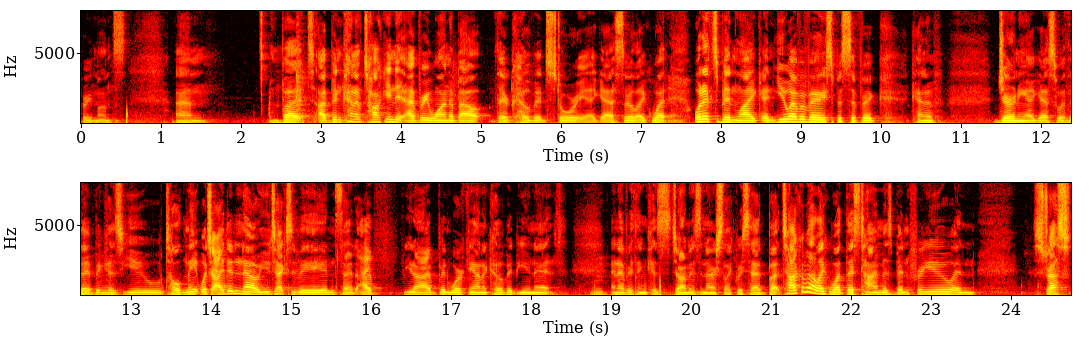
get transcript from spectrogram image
three months. Um, but I've been kind of talking to everyone about their COVID story, I guess, or like what Yeah. what it's been like. And you have a very specific kind of journey, I guess, with it Mhm. because you told me, which I didn't know. You texted me and said I've you know I've been working on a COVID unit and Mhm. everything because John is a nurse, like we said. But talk about like what this time has been for you and stress,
